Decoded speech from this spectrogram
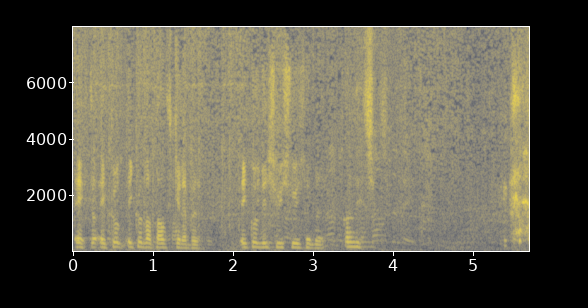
echt, ik wil, ik wil dat dansje hebben. Ik wil die swish swish hebben. Ik wil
